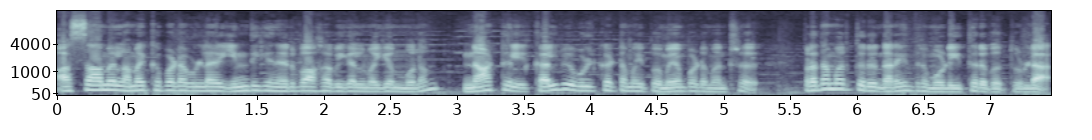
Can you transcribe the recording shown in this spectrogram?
அஸ்ஸாமில் அமைக்கப்படவுள்ள இந்திய நிர்வாகவியல் மையம் மூலம் நாட்டில் கல்வி உள்கட்டமைப்பு மேம்படும் என்று பிரதமர் திரு நரேந்திர மோடி தெரிவித்துள்ளார்.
